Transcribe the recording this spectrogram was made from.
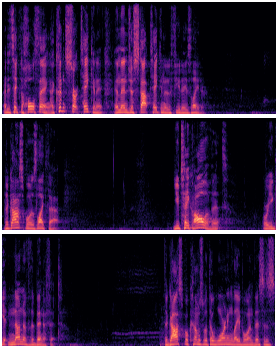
I had to take the whole thing. I couldn't start taking it and then just stop taking it a few days later. The gospel is like that. You take all of it, or you get none of the benefit. The gospel comes with a warning label, and this is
